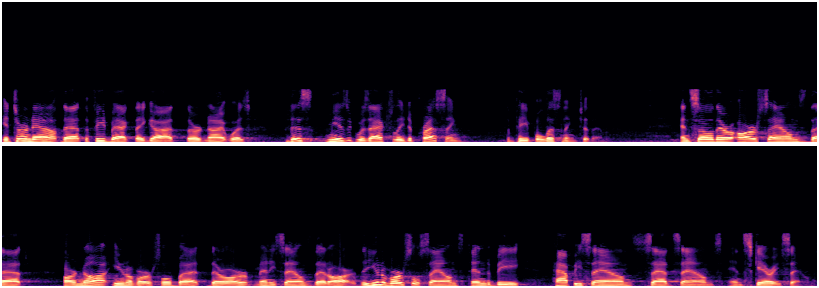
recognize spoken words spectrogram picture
It turned out that the feedback they got third night was this music was actually depressing the people listening to them. And so there are sounds that are not universal, but there are many sounds that are. The universal sounds tend to be happy sounds, sad sounds, and scary sounds.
